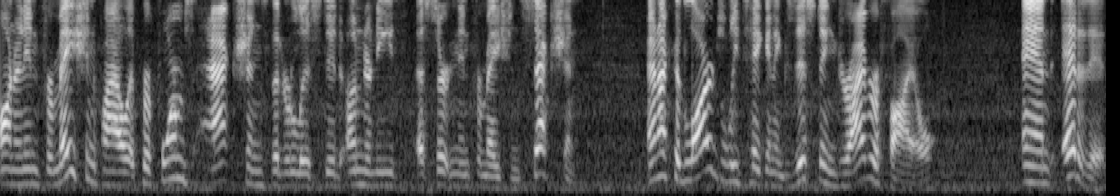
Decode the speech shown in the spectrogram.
on an information file, it performs actions that are listed underneath a certain information section. And I could largely take an existing driver file and edit it.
